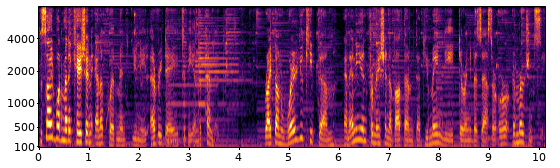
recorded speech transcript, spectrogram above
Decide what medication and equipment you need every day to be independent. Write down where you keep them and any information about them that you may need during a disaster or emergency.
